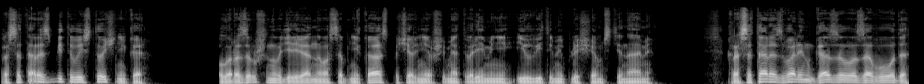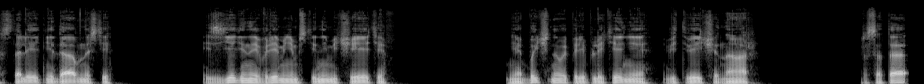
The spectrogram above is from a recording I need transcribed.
Красота разбитого источника — полуразрушенного деревянного особняка с почерневшими от времени и увитыми плющом стенами, красота развалин газового завода столетней давности, изъеденной временем стены мечети, необычного переплетения ветвей чинар, красота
